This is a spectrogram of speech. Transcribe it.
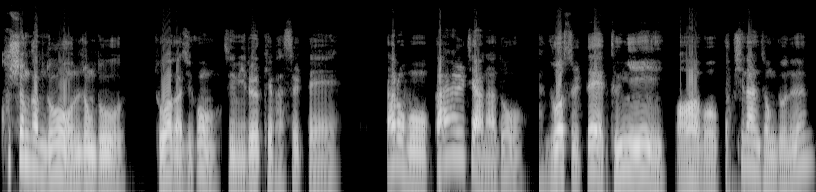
쿠션감도 어느 정도 좋아가지고 지금 이렇게 봤을 때 따로 뭐 깔지 않아도 누웠을 때 등이 아, 뭐 푹신한 정도는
